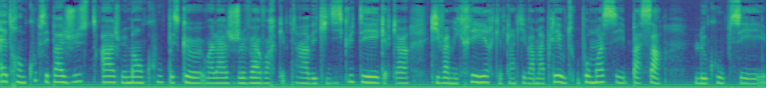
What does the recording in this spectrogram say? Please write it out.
être en couple, c'est pas juste ah, je me mets en couple parce que voilà, je veux avoir quelqu'un avec qui discuter, quelqu'un qui va m'écrire, quelqu'un qui va m'appeler. Pour moi, c'est pas ça le couple. C'est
